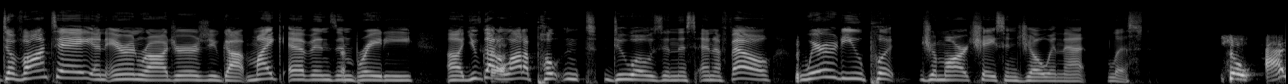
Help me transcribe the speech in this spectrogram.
Davante and Aaron Rodgers. You've got Mike Evans and Brady. Uh, you've got a lot of potent duos in this NFL. Where do you put Ja'Marr Chase and Joe in that list? So I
